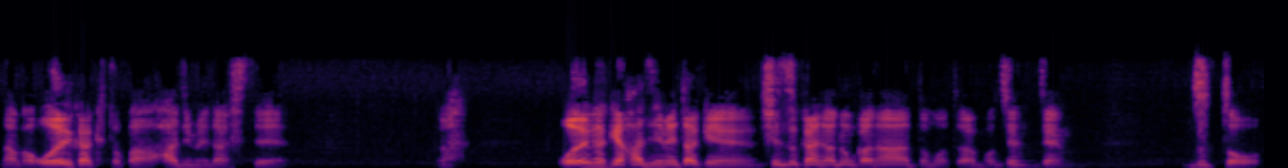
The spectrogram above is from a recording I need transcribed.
なんかお絵かきとか始め出して、お絵かき始めたけん静かになるんかなと思ったらもう全然ずっと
